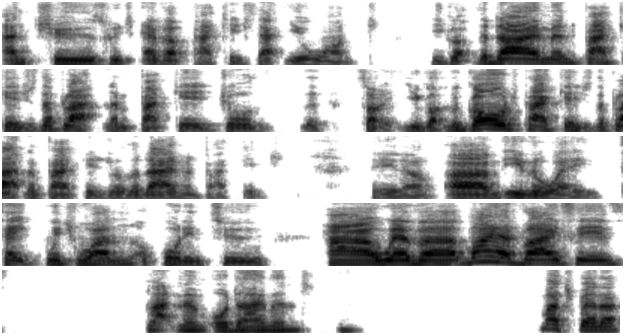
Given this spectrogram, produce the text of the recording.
and choose whichever package that you want. You got the diamond package, the platinum package, or the sorry, you got the gold package, the platinum package, or the diamond package. You know, um, either way, take which one according to. However, my advice is platinum or diamond. Much better.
